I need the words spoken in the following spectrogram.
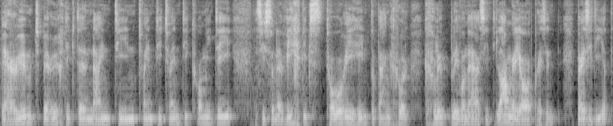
berühmt berüchtigten 1920 Committee. Das ist so ein wichtiges Tory Hinterbänkler Klüppli, das er seit langen Jahren präsidiert.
